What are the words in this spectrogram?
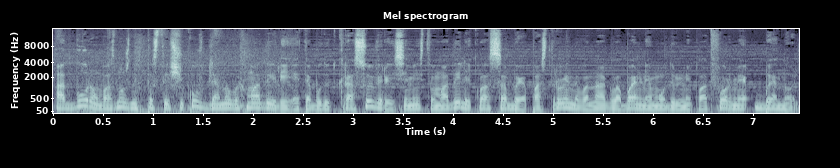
отбором возможных поставщиков для новых моделей. Это будут кроссоверы семейства моделей класса Б, построенного на глобальной модульной платформе B0.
